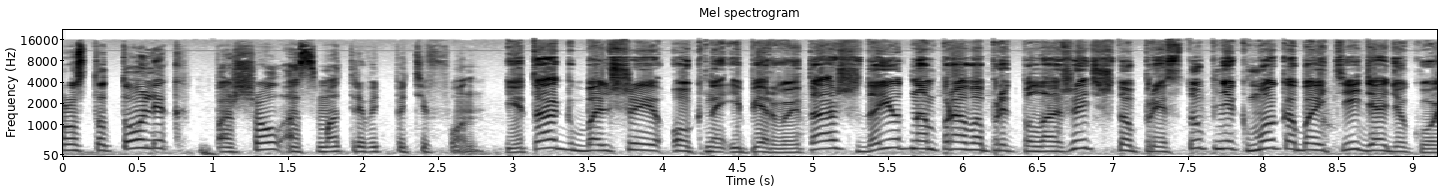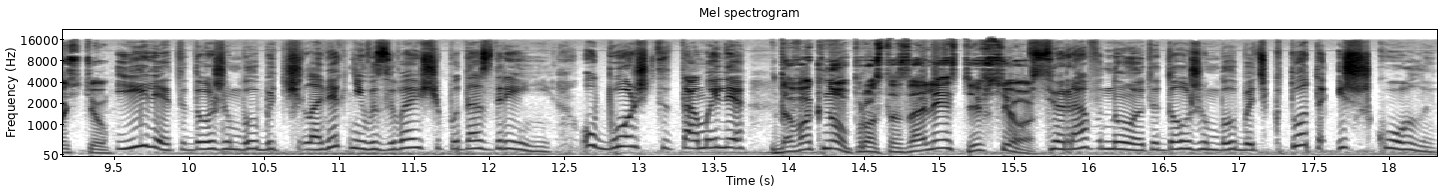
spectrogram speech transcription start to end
Просто Толик пошел осматривать патефон. Итак, большие окна и первый этаж дают нам право предположить, что преступник мог обойти дядю Костю. Или это должен был быть человек, не вызывающий подозрений. Уборщица там или... Да в окно просто залезть и все. Все равно это должен был быть кто-то из школы.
